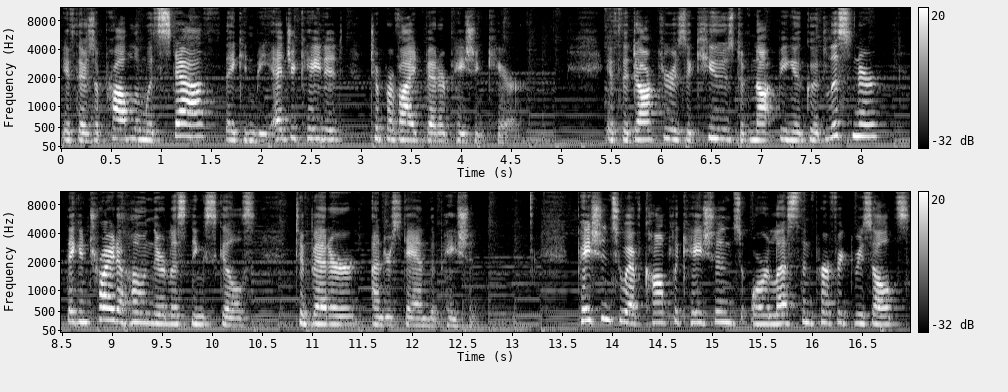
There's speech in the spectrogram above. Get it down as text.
If there's a problem with staff, they can be educated to provide better patient care. If the doctor is accused of not being a good listener, they can try to hone their listening skills to better understand the patient. Patients who have complications or less than perfect results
